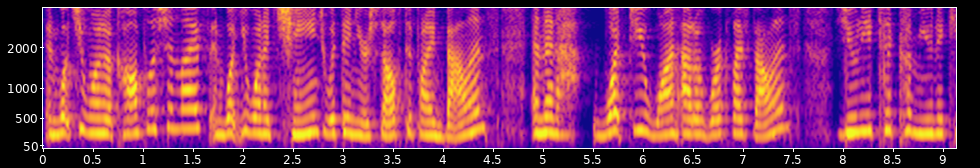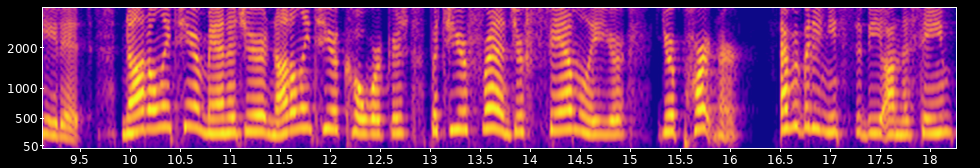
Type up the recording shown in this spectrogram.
and what you want to accomplish in life and what you want to change within yourself to find balance, and then what do you want out of work life balance, you need to communicate it. Not only to your manager, not only to your coworkers, but to your friends, your family, your, your partner everybody needs to be on the same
